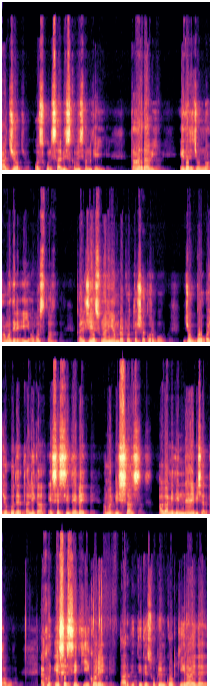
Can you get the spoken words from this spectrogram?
রাজ্য ও স্কুল সার্ভিস কমিশনকেই। তার দাবি, এদের জন্য আমাদের এই অবস্থা। কাল যে শুনানি আমরা প্রত্যাশা করব, যোগ্য অযোগ্যদের তালিকা এসএসসি দেবে, আমার বিশ্বাস আগামী দিন ন্যায় বিচার পাব। এখন এসএসসি কি করে, তার ভিত্তিতে সুপ্রিম কোর্ট কি রায় দেয়,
